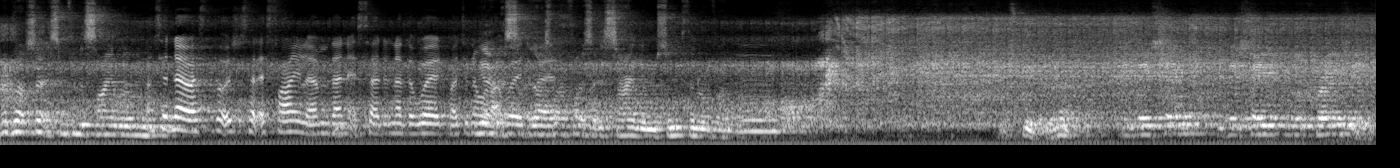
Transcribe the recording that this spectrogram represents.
What did I say? Something asylum. I said no, I thought it just said asylum, then it said another word, but I don't know yeah, what that that's, word that's what I thought it said. Asylum, something of a. Mm. It's weird, isn't it? Did they say, did they say you were crazy?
